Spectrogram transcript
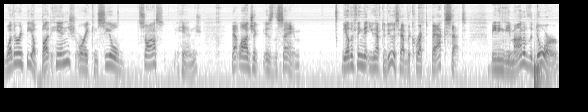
whether it be a butt hinge or a concealed Soss hinge, that logic is the same. The other thing that you have to do is have the correct back set, meaning the amount of the door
